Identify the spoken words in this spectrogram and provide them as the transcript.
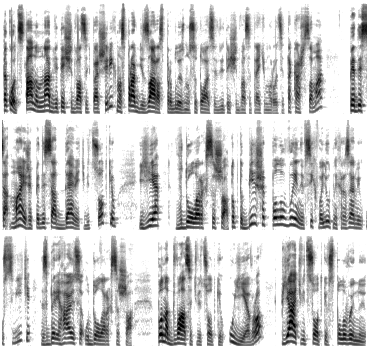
Так от, станом на 2021 рік, насправді зараз приблизно ситуація в 2023 році така ж сама. 50, майже 59% є в доларах США. Тобто більше половини всіх валютних резервів у світі зберігаються у доларах США. Понад 20% у євро, 5% з половиною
